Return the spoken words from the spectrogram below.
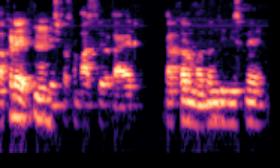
लकडे हम्म. ज्येष्ठ समाजसेवक आहेत डॉक्टर मदनजी बिसने ज्येष्ठ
